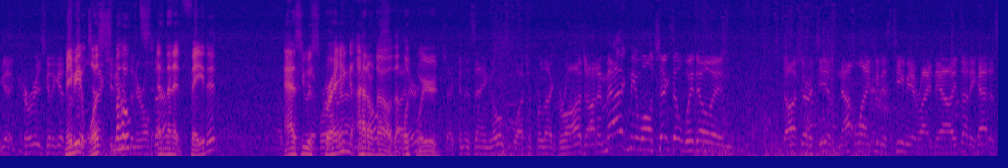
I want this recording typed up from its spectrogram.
Get Curry's gonna get. Maybe it was protection here the smoked and then it faded. As he was gonna get where we're spraying? I don't know. That looked weird. Checking his angles, watching for that garage. Automatic, meanwhile, checks the window and Josh RT is not liking his teammate right now. He thought he had his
